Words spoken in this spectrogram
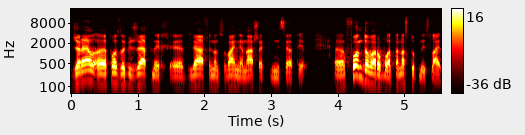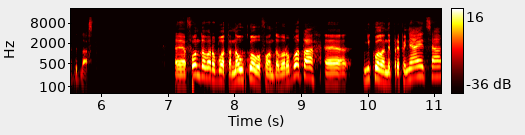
джерел позабюджетних для фінансування наших. Е, Фондова робота. Наступний слайд, будь ласка. Е, Фондова робота, науково-фондова робота. Ніколи не припиняється.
